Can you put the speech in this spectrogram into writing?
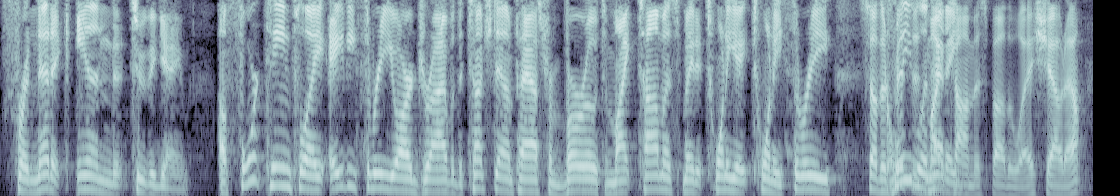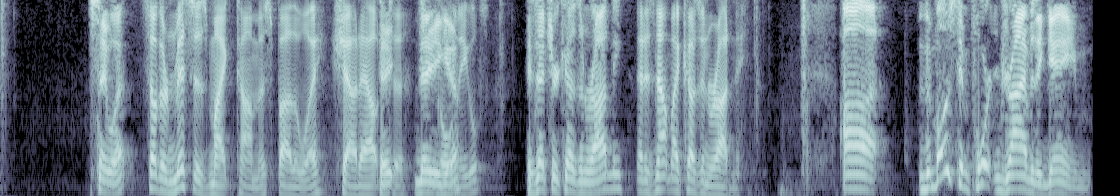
frenetic end to the game. A 14 play, 83 yard drive with a touchdown pass from Burrow to Mike Thomas made it 28 23. Southern Cleveland misses Mike a, Thomas, by the way. Shout out. Say what? Southern misses Mike Thomas, by the way. Shout out there, to there you Golden go. Eagles. Is that your cousin Rodney? That is not my cousin Rodney. Uh, the most important drive of the game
